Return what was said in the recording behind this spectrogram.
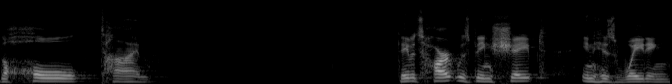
the whole time. David's heart was being shaped in his waiting,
